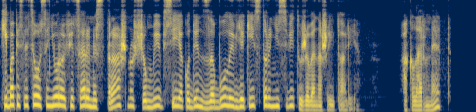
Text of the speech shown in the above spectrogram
Хіба після цього, сеньори офіцери, не страшно, що ми всі як один забули, в якій стороні світу живе наша Італія? А кларнет,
